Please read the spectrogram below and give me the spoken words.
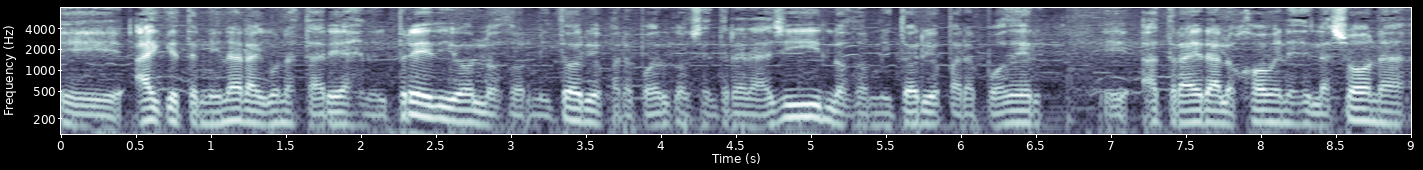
Eh, hay que terminar algunas tareas en el predio, los dormitorios para poder concentrar allí, los dormitorios para poder atraer a los jóvenes de la zona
